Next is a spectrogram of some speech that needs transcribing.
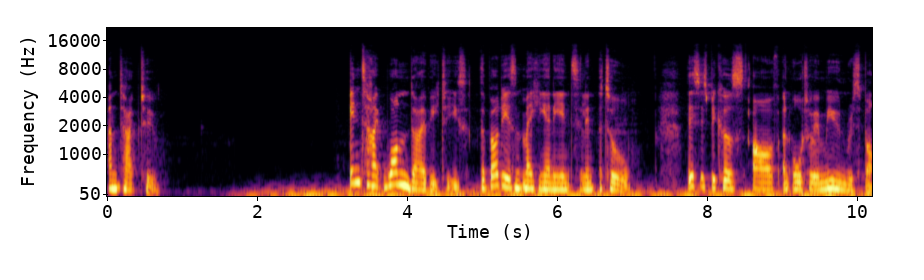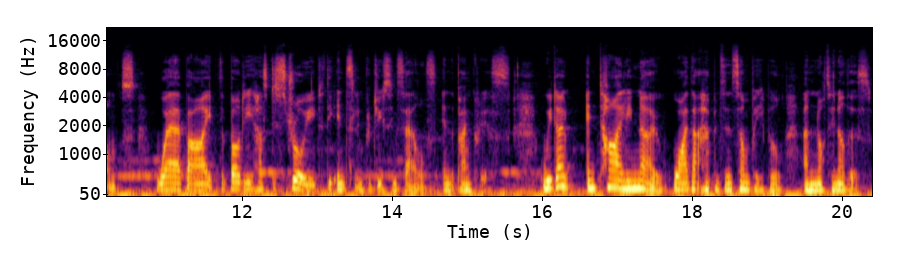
and type 2. In type 1 diabetes, the body isn't making any insulin at all. This is because of an autoimmune response whereby the body has destroyed the insulin producing cells in the pancreas. We don't entirely know why that happens in some people and not in others.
